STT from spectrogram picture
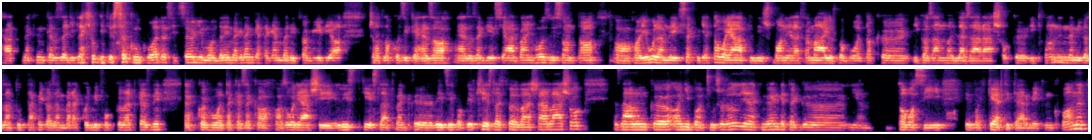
hát nekünk ez az egyik legjobb időszakunk volt, ez így szörnyű mondani, meg rengeteg emberi tragédia csatlakozik ehhez, a, ehhez az egész járványhoz, viszont a, a, ha jól emlékszek, ugye tavaly áprilisban, illetve májusban voltak igazán nagy lezárások itthon, nem igazán tudták még az emberek, hogy mi fog következni, ekkor voltak ezek a, az óriási lisztkészlet, meg WC papír készlet felvásárlások, ez nálunk annyiban csúcsosodott, ugye nekünk rengeteg ilyen tavaszi vagy kerti termékünk van,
